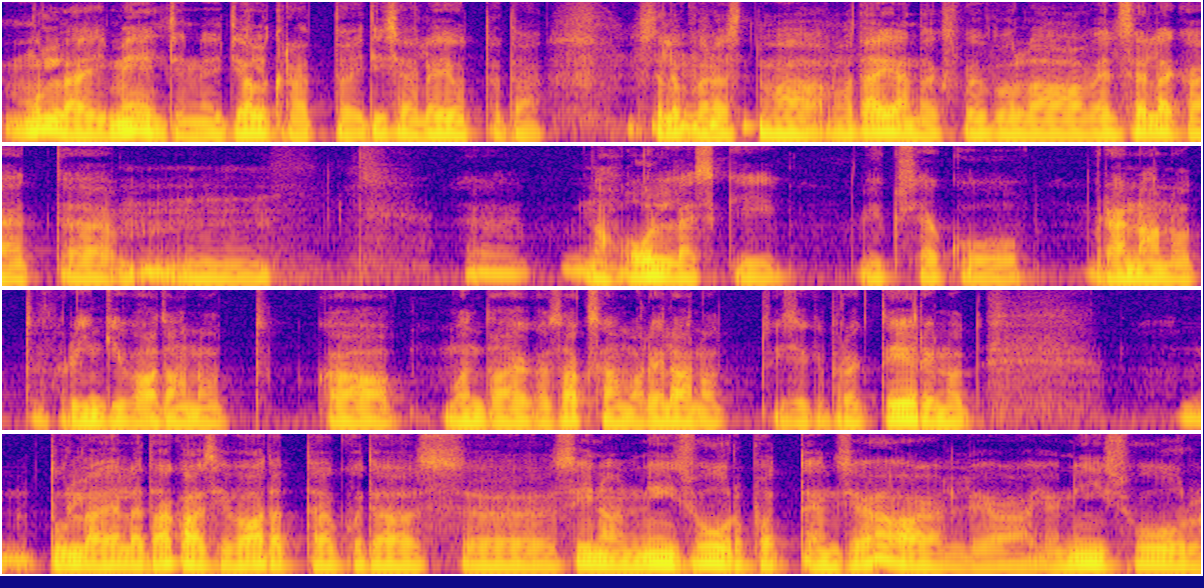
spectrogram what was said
mulle ei meeldi neid jalgrattaid ise leiutada, sellepärast ma, ma täiendaks võib-olla veel sellega, et mm, noh, olleski üksjagu rännanud, ringi vaadanud, ka mõnda aega Saksamaal elanud, isegi projekteerinud, tulla jälle tagasi, vaadata, kuidas äh, siin on nii suur potentsiaal ja, ja nii suur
